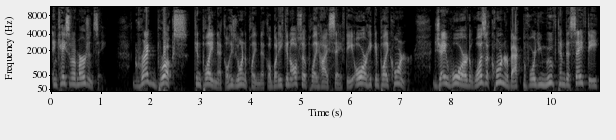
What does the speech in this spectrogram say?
in case of emergency. Greg Brooks can play nickel. He's going to play nickel, but he can also play high safety or he can play corner. Jay Ward was a cornerback before you moved him to safety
